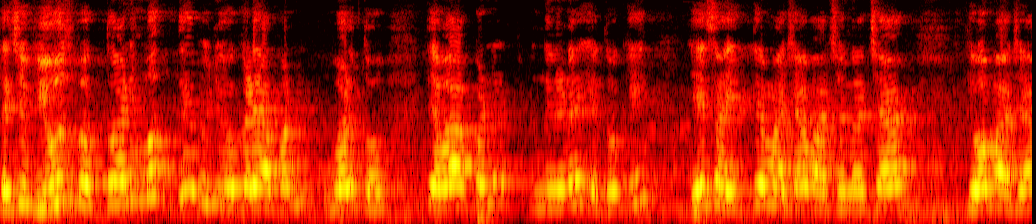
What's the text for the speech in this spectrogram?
त्याचे व्ह्यूज बघतो आणि मग त्या व्हिडिओकडे आपण वळतो. तेव्हा आपण निर्णय घेतो की हे साहित्य माझ्या वाचनाच्या किंवा माझ्या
